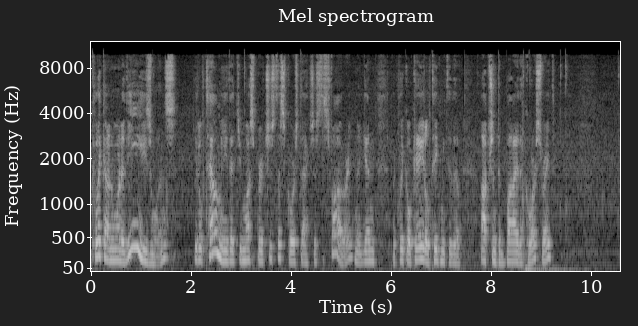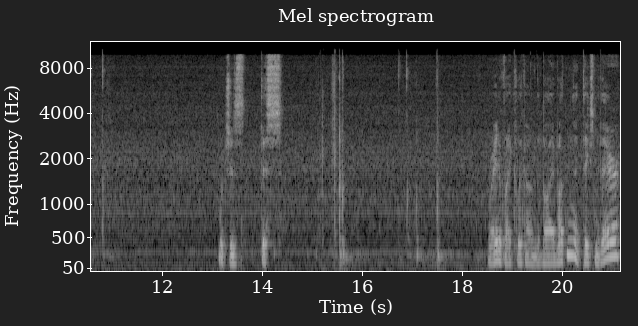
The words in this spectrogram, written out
click on one of these ones it'll tell me that you must purchase this course to access this file right? And again I click OK it'll take me to the option to buy the course right? Which is this. Right if I click on the buy button it takes me there.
